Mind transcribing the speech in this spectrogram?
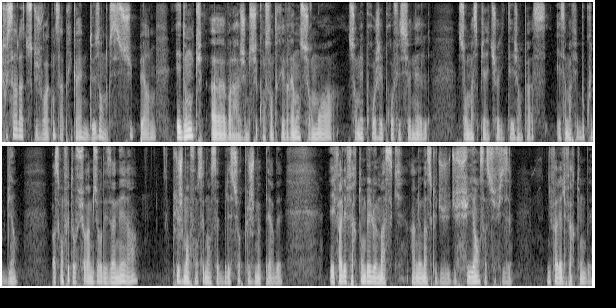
Tout ça là, tout ce que je vous raconte, ça a pris quand même deux ans, donc c'est super long. Et donc euh, voilà, je me suis concentré vraiment sur moi, sur mes projets professionnels, sur ma spiritualité, j'en passe, et ça m'a fait beaucoup de bien. Parce qu'en fait, au fur et à mesure des années là, plus je m'enfonçais dans cette blessure, plus je me perdais. Et il fallait faire tomber le masque. Hein, le masque du, fuyant, ça suffisait. Il fallait le faire tomber.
